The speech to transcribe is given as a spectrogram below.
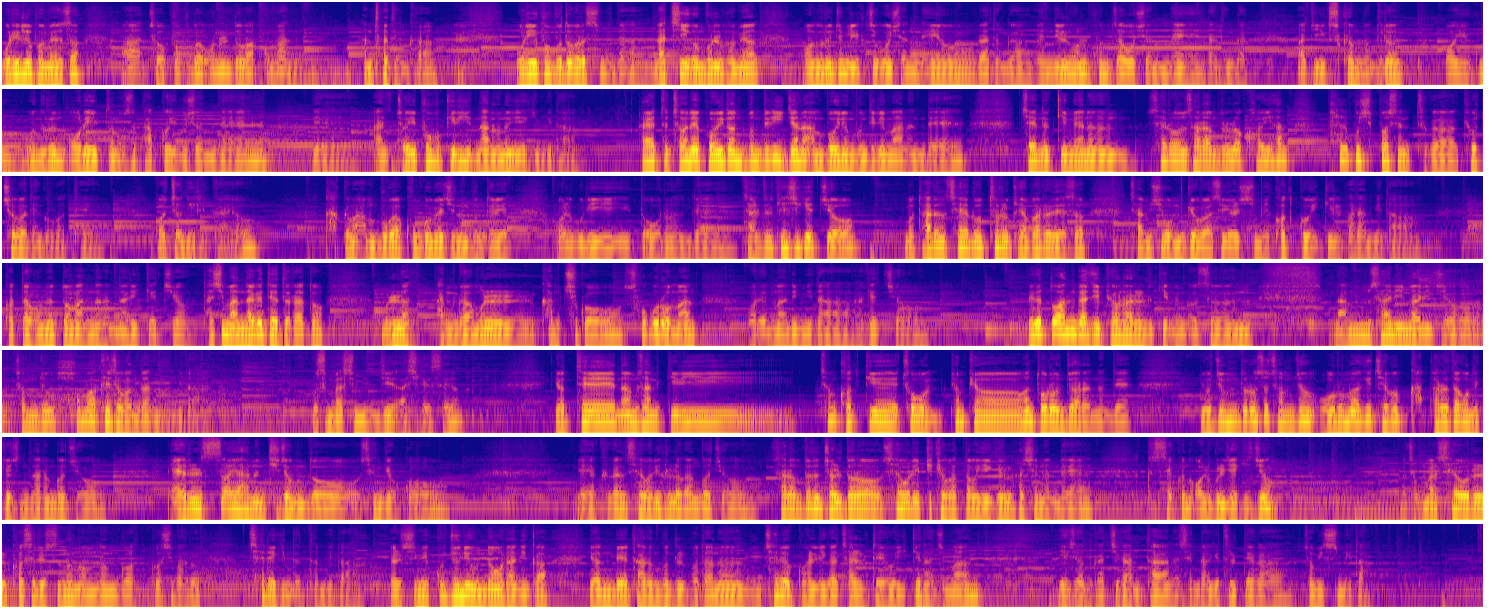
우리를 보면서 아, 저 부부가 오늘도 왔구만 한다든가. 우리 부부도 그렇습니다. 낯이 익은 분을 보면 오늘은 좀 일찍 오셨네요. 라든가 웬일로 오늘 혼자 오셨네. 라든가 아주 익숙한 분들은 어이구 오늘은 오래 입던 옷을 바꿔 입으셨네. 예, 아니, 저희 부부끼리 나누는 얘기입니다. 하여튼 전에 보이던 분들이 이제는 안 보이는 분들이 많은데 제 느낌에는 새로운 사람들로 거의 한 8, 90%가 교체가 된 것 같아요. 어쩐 일일까요? 가끔 안부가 궁금해지는 분들의 얼굴이 떠오르는데 잘들 계시겠죠? 뭐 다른 새 루트를 개발을 해서 잠시 옮겨가서 열심히 걷고 있길 바랍니다. 걷다 보면 또 만나는 날이 있겠죠. 다시 만나게 되더라도 물론 반감을 감추고 속으로만 오랜만입니다 하겠죠. 그리고 또 한 가지 변화를 느끼는 것은 남산이 말이죠. 점점 험악해져 간다는 겁니다. 무슨 말씀인지 아시겠어요? 여태 남산길이 참 걷기에 좋은 평평한 도로인 줄 알았는데 요즘 들어서 점점 오르막이 제법 가파르다고 느껴진다는 거죠. 애를 써야 하는 지점도 생겼고, 예, 그간 세월이 흘러간 거죠. 사람들은 절더러 세월이 비켜갔다고 얘기를 하시는데, 글쎄, 그건 얼굴 얘기죠? 뭐 정말 세월을 거스릴 수는 없는 것, 그것이 바로 체력인 듯 합니다. 열심히 꾸준히 운동을 하니까 연배 다른 분들보다는 체력 관리가 잘 되어 있긴 하지만 예전 같지가 않다는 생각이 들 때가 좀 있습니다.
